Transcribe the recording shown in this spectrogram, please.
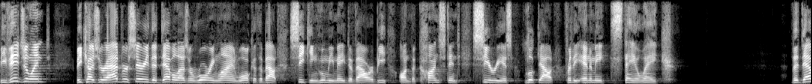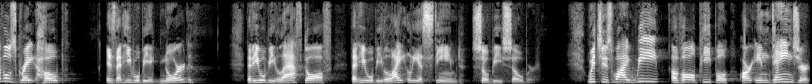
be vigilant, because your adversary, the devil, as a roaring lion, walketh about, seeking whom he may devour. Be on the constant, serious lookout for the enemy. Stay awake. The devil's great hope is that he will be ignored that he will be laughed off, that he will be lightly esteemed, so be sober. Which is why we, of all people, are in danger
